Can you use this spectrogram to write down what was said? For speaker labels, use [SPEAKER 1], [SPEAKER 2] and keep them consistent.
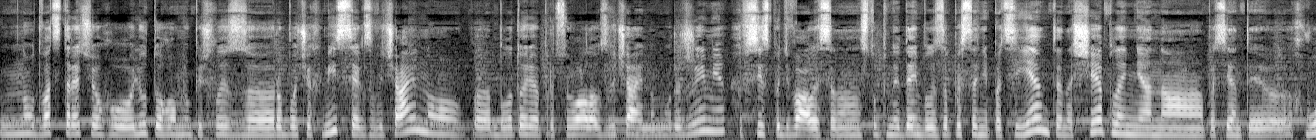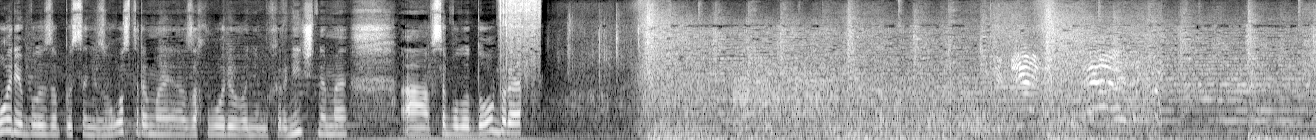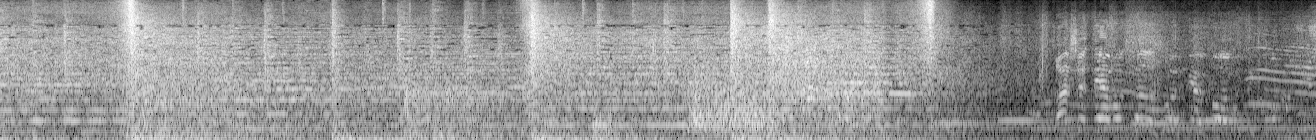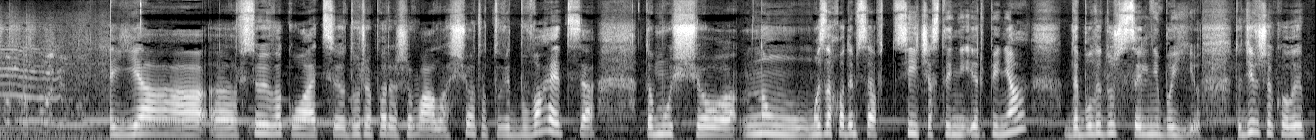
[SPEAKER 1] Ну, 23 лютого ми пішли з робочих місць, як звичайно. Амбулаторія працювала в звичайному режимі. Всі сподівалися на наступний день були записані пацієнти на щеплення, на пацієнти е, хворі були записані з гострими захворюваннями, хронічними. Все було добре.
[SPEAKER 2] Вокзал, жовтий автобус, кому потрібно проходимо.
[SPEAKER 1] Я е, всю евакуацію дуже переживала, що тут відбувається, тому що ну ми знаходимося в цій частині Ірпіня, де були дуже сильні бої. Тоді, вже коли е,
